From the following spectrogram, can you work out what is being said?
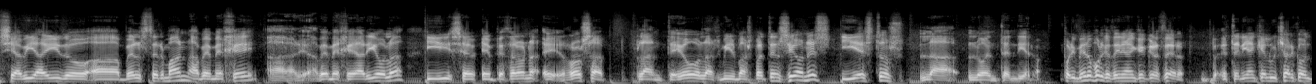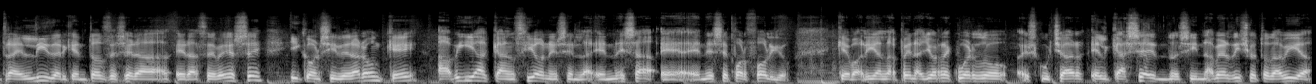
se había ido a Belsterman, a BMG, a, BMG Ariola, y se empezaron. eh, Rosa planteó las mismas pretensiones y estos la, lo entendieron. Primero porque tenían que crecer, tenían que luchar contra el líder que entonces era, era CBS y consideraron que había canciones en, la, en, esa, eh, en ese portfolio que valían la pena. Yo recuerdo escuchar el cassette sin haber dicho todavía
